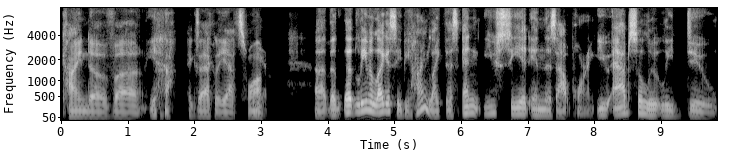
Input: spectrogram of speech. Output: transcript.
kind of uh yeah, exactly. Yeah, swamp. Yeah uh, that, that leave a legacy behind like this. And you see it in this outpouring. You absolutely do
